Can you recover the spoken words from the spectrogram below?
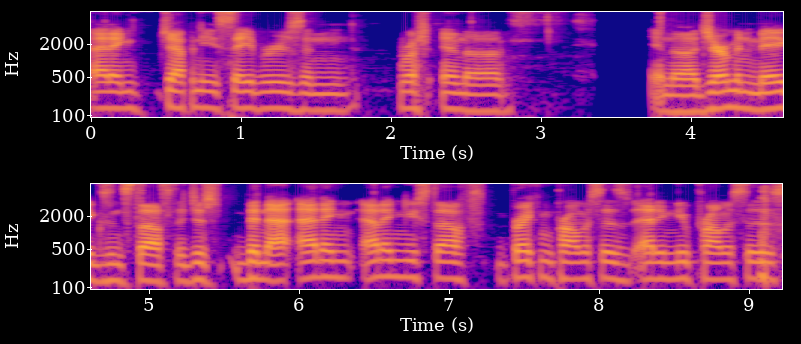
adding Japanese sabers and Rush and uh and uh, German MiGs and stuff. They've just been adding adding new stuff, breaking promises, adding new promises.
